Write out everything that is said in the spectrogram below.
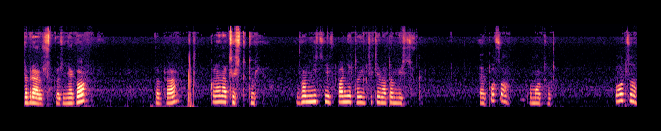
zebrałem wszystko z niego. Dobra. Kolejna część tutoriala. Wam nic nie wpadnie, to idziecie na tą miejscówkę. E, po co? Po motor. Po co?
